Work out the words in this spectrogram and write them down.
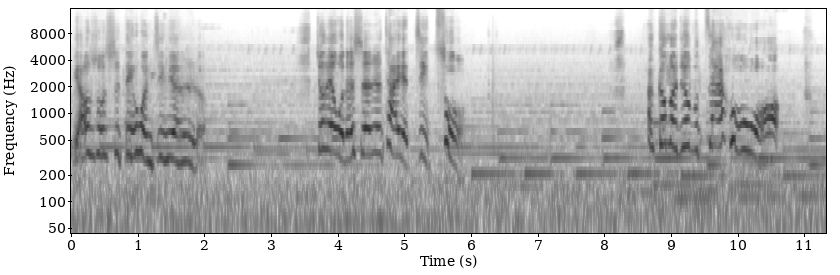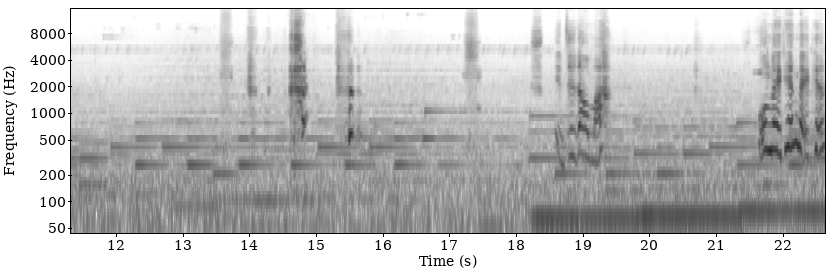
不要说是订婚纪念日了，就连我的生日他也记错，他根本就不在乎我。你知道吗？我每天每天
